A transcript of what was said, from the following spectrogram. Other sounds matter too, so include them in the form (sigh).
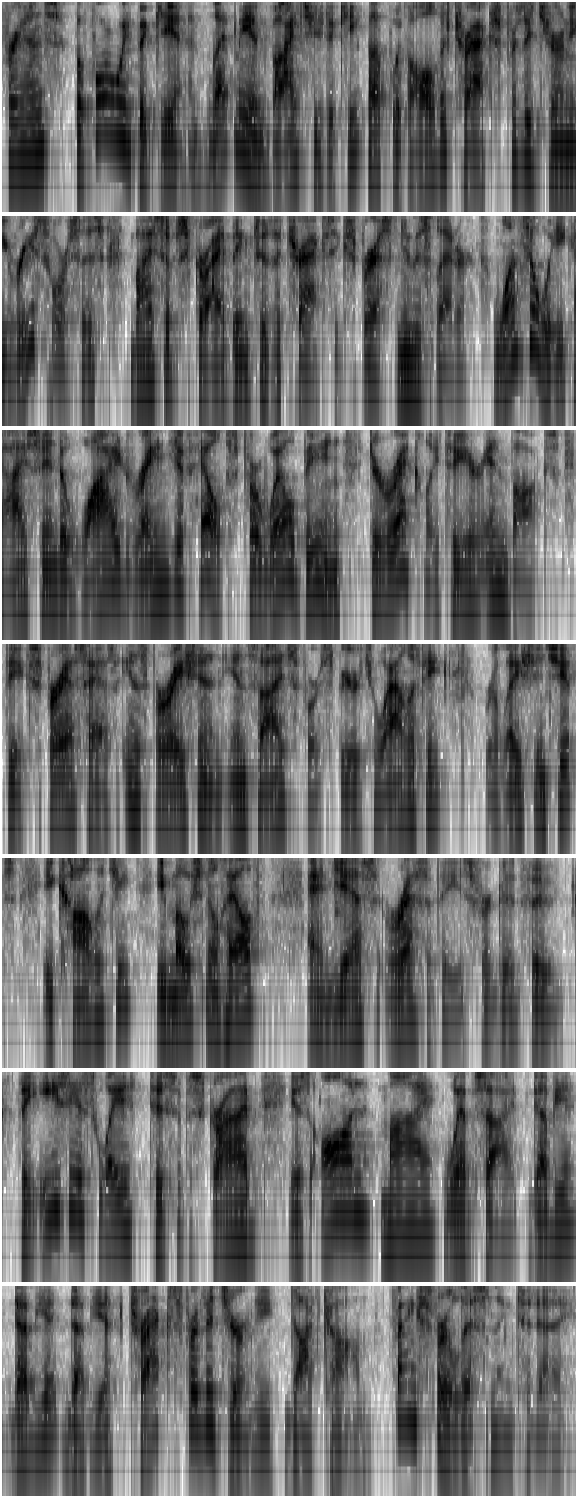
Friends, before we begin, let me invite you to keep up with all the Tracks for the Journey resources by subscribing to the Tracks Express newsletter. Once a week, I send a wide range of helps for well-being directly to your inbox. The Express has inspiration and insights for spirituality, relationships, ecology, emotional health, and yes, recipes for good food. The easiest way to subscribe is on my website, www.tracksforthejourney.com. Thanks for listening today.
